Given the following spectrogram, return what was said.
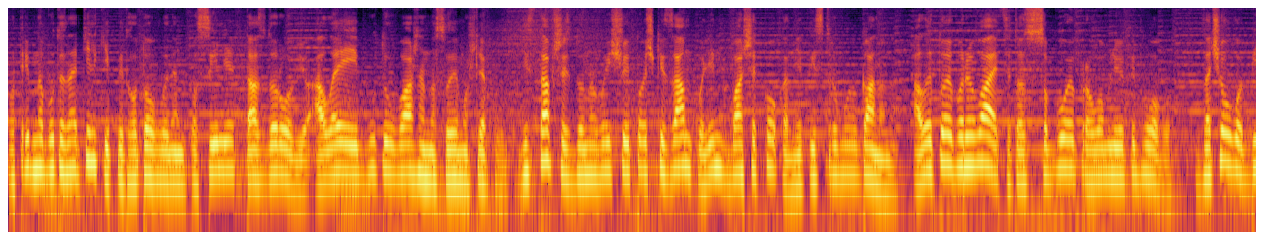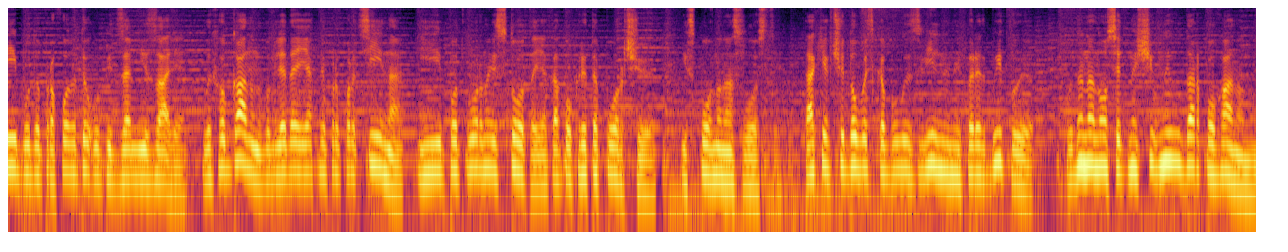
Потрібно бути не тільки підготовленим по силі та здоров'ю, але й бути уважним на своєму шляху. Діставшись до найвищої точки замку, Лінк бачить кокон, який струмує Ганона. Але той виривається та з собою проломлює підлогу. За чого бій буде проходити у підземній залі. Лихо Ганон виглядає як непропорційна і потворна істота, яка покрита порчею і сповнена злості. Так як чудовиська були звільнені перед битвою, вони наносять нищівний удар по Ганону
